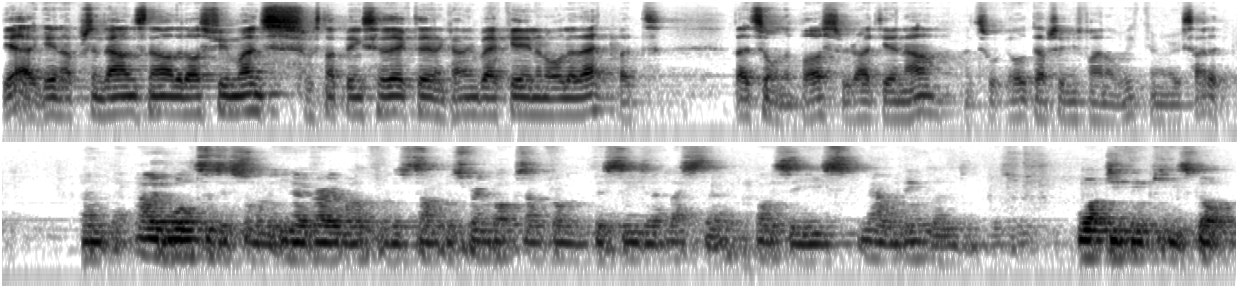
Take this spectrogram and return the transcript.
yeah, again ups and downs now the last few months with not being selected and coming back in and all of that, but that's all in the past. We're right here now. It's World Cup semi-final week, and we're excited. Um, Aled Walters is someone that you know very well from his time with the Springboks and from this season at Leicester. Obviously, he's now with England. What do you think he's got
